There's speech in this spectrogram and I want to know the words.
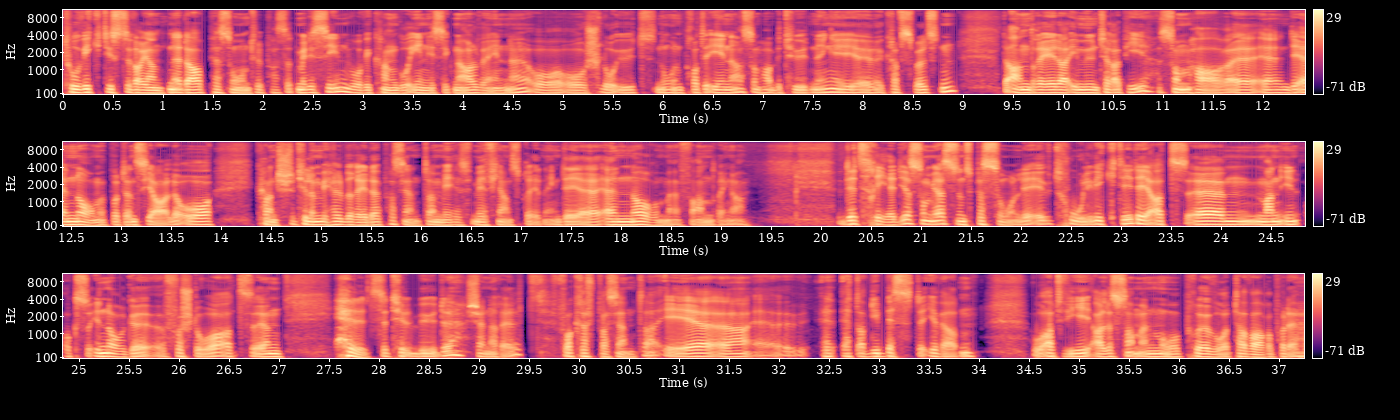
to viktigste variantene er da persontilpasset medisin, hvor vi kan gå inn i signalveiene og, og, slå ut noen proteiner som har betydning i eh, kreftsvulsten. Det andre er da immunterapi, som har eh, det enorme potensialet og kanskje til og med helbrede pasienter med, med fjernspredning. Det er enorme forandringer. Det tredje som jeg syns personlig er utrolig viktig, det er at um, man også i Norge forstår at um, helsetilbudet generelt for kreftpasienter er uh, et av de beste i verden. Og at vi alle sammen må prøve å ta vare på det.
